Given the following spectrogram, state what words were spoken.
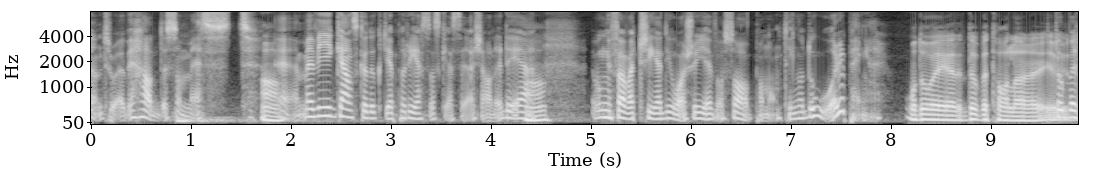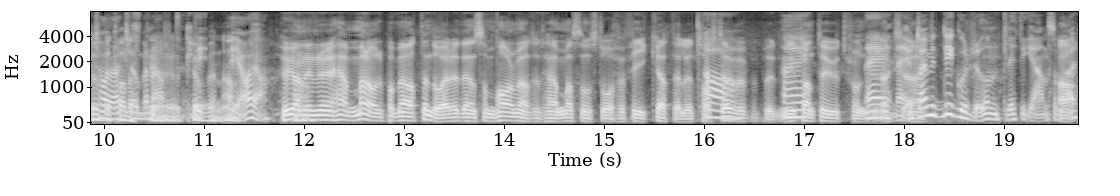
000 tror jag vi hade som mest. Ja. Eh, Men vi är ganska duktiga på resa ska jag säga Charlie. Det är Ja. ungefär vart tredje år så ger vi oss av på någonting och då går det pengar. Och då, är, då betalar Då betalar betalas klubben allt. klubben det, allt. Ja, ja. Hur gör ni när ni är hemma då, på möten då? Är det den som har mötet hemma som står för fikat? Eller tas Ja. det över? Ni Nej. tar inte ut från Nej, nej, utan det går runt lite grann. Sådär.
